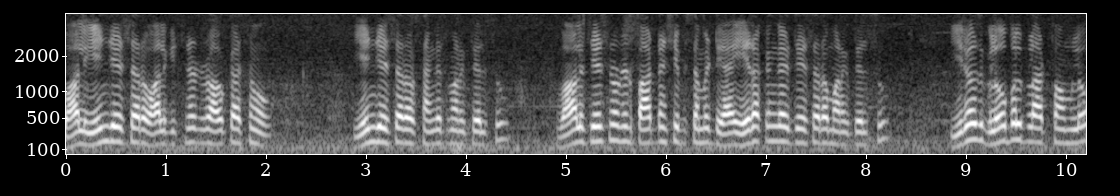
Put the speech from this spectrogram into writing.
వాళ్ళు ఏం చేశారో వాళ్ళకి ఇచ్చినటువంటి అవకాశం ఏం చేశారో ఒక సంగతి మనకు తెలుసు. వాళ్ళు చేసినటువంటి పార్ట్నర్షిప్ సమిట్ ఏ రకంగా చేశారో మనకు తెలుసు. ఈరోజు గ్లోబల్ ప్లాట్ఫామ్లో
